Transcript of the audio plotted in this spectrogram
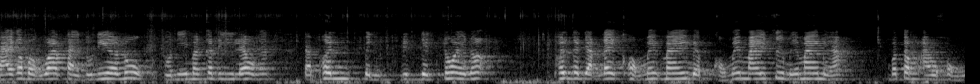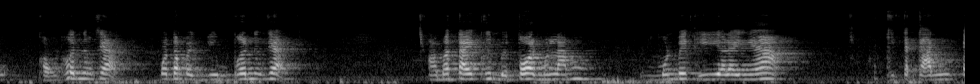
ยายก็บอกว่าใส่ตัวนี้ลูก ตัวนี้มันก็ดีแล้วงั้นแต่เพิ่นเป็นเด็กน้อยเนาะเพิ่นก็อยากได้ของไม่ไม่แบบของไม่ไม่ซื้อไม่ไม่เหมือน ว่าต้องเอาของของเพิ่นจังใช่ว่าต้องไปยืมเพิ่นจังใช่เอามาไต่ขึ้นไปฟ้อนมันล้ำบนเวทีอะไรเงี้ย กิจการเอ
